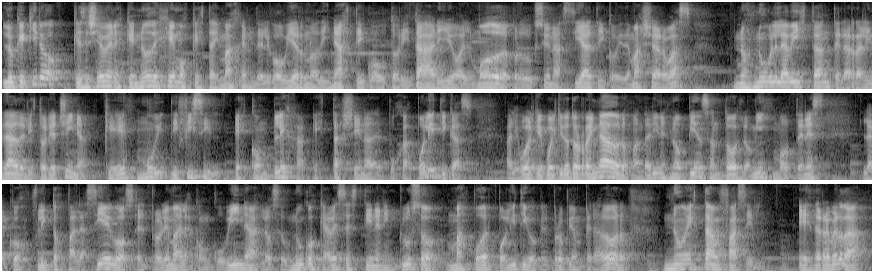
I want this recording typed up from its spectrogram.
lo que quiero que se lleven es que no dejemos que esta imagen del gobierno dinástico, autoritario, el modo de producción asiático y demás yerbas nos nuble la vista ante la realidad de la historia china, que es muy difícil, es compleja, está llena de pujas políticas. Al igual que cualquier otro reinado, los mandarines no piensan todos lo mismo. Tenés los conflictos palaciegos, el problema de las concubinas, los eunucos que a veces tienen incluso más poder político que el propio emperador. No es tan fácil. Es de verdad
